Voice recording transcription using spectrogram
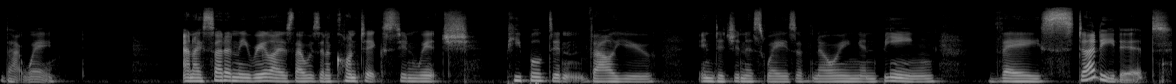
that way. And I suddenly realized I was in a context in which people didn't value indigenous ways of knowing and being. They studied it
